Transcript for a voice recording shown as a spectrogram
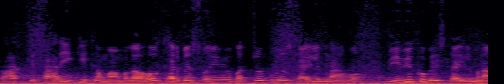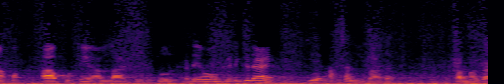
رات کی تاریخی کا معاملہ ہو، گھر میں سوئے ہوئے بچوں کو بھی اس کا علم نہ ہو، بیوی کو بھی اس کا علم نہ ہو، آپ اٹھیں، اللہ کے حضور کھڑے ہوں، گڑ گڑائیں، یہ اصل عبادت کا مزہ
